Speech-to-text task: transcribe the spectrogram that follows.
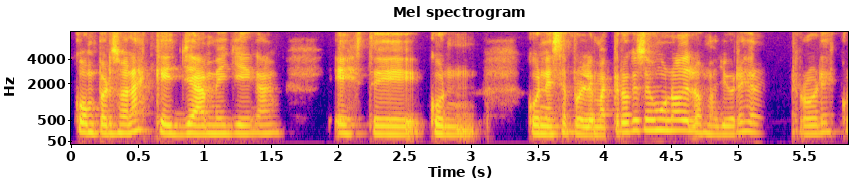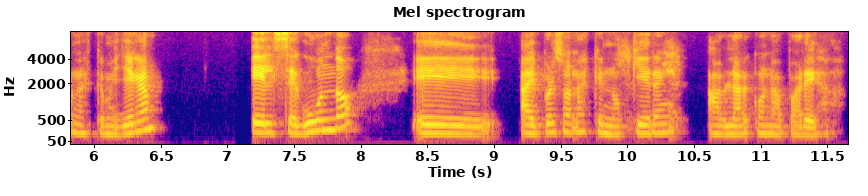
con personas que ya me llegan este, con, con ese problema. Creo que ese es uno de los mayores errores con los que me llegan. El segundo eh, hay personas que no quieren hablar con la pareja.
